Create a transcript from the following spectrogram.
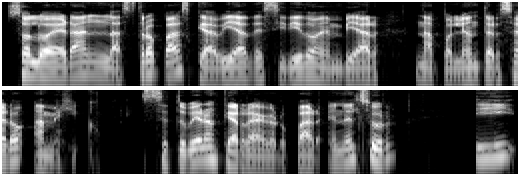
solo eran las tropas que había decidido enviar Napoleón III a México. Se tuvieron que reagrupar en el sur y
